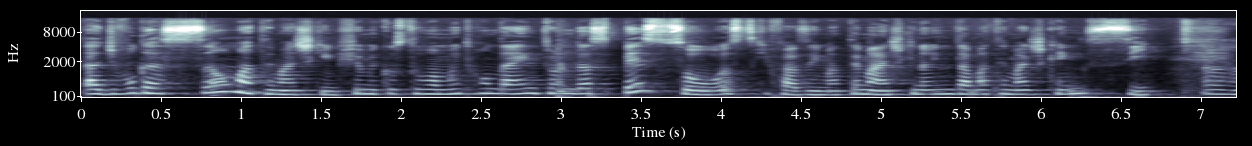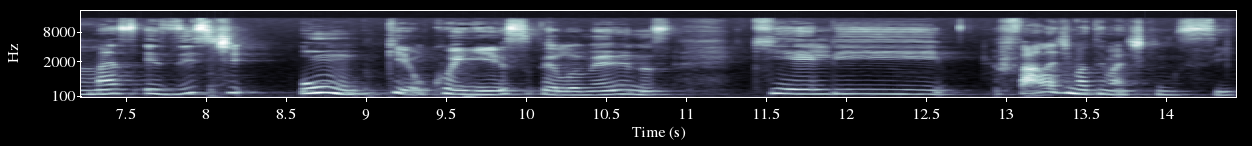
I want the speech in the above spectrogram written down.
A divulgação matemática em filme costuma muito rondar em torno das pessoas que fazem matemática e não da matemática em si. Mas existe um que eu conheço, pelo menos, que ele fala de matemática em si,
